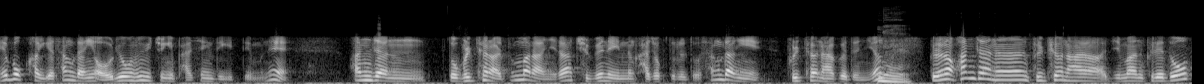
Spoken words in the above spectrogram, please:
회복하기가 상당히 어려운 후유증이 발생되기 때문에 환자는 또 불편할 뿐만 아니라 주변에 있는 가족들도 상당히 불편하거든요. 네. 그러나 환자는 불편하지만 그래도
